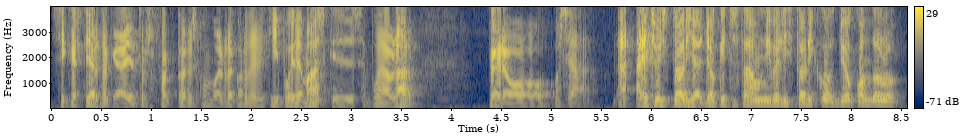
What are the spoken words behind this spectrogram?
Sí que es cierto que hay otros factores como el récord del equipo y demás que se puede hablar, pero, o sea, ha, hecho historia. Jokic está a un nivel histórico. Yo cuando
